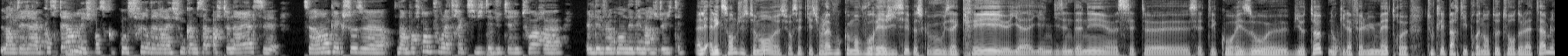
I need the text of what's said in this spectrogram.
l'intérêt à court terme mhm. mais je pense que construire des relations comme ça partenariales c'est c'est vraiment quelque chose d'important pour l'attractivité du territoire le développement des démarches de IT. Alexandre, justement, euh, sur cette question-là, vous, comment vous réagissez? Parce que vous, vous avez créé, euh, il, y a, il y a une dizaine d'années, euh, cette, cet éco-réseau Biotop, donc il a fallu mettre toutes les parties prenantes autour de la table.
